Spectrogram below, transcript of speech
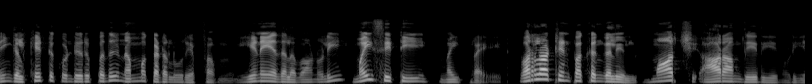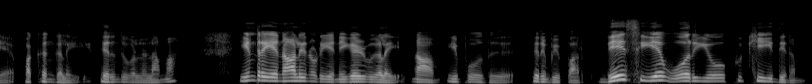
நீங்கள் கேட்டுக்கொண்டிருப்பது நம்ம கடலூர் எஃப்எம் இணையதள வானொலி மை சிட்டி மை பிரைட். வரலாற்றின் பக்கங்களில் மார்ச் ஆறாம் தேதியினுடைய பக்கங்களை தெரிந்து கொள்ளலாமா? இன்றைய நாளினுடைய நிகழ்வுகளை நாம் இப்போது திரும்பி பார்ப்போம். தேசிய ஓரியோ குக்கி தினம்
